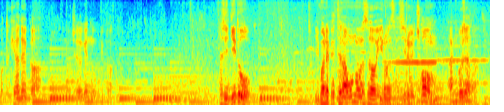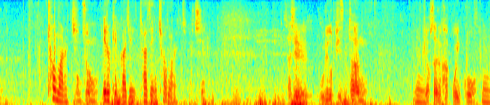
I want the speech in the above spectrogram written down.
어떻게 해야 될까? 어쩌야겠노 우리가 사실 니도 이번에 베트남 오면서 이런 사실을 처음 안 거잖아 처음 알았지. 엄청 이렇게까지 자세히 처음 알았지. 그치? 사실 우리도 비슷한 응. 역사를 갖고 있고 응.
